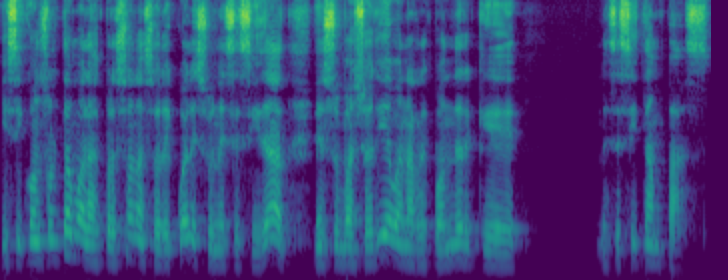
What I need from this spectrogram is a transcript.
y si consultamos a las personas sobre cuál es su necesidad, en su mayoría van a responder que necesitan paz.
